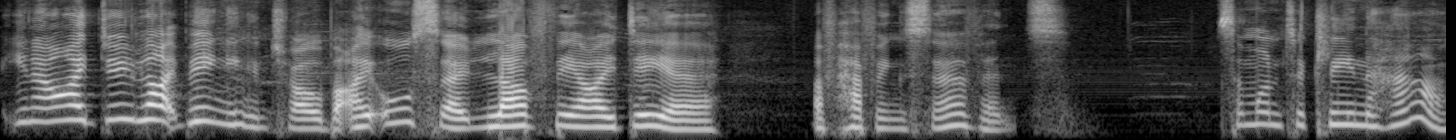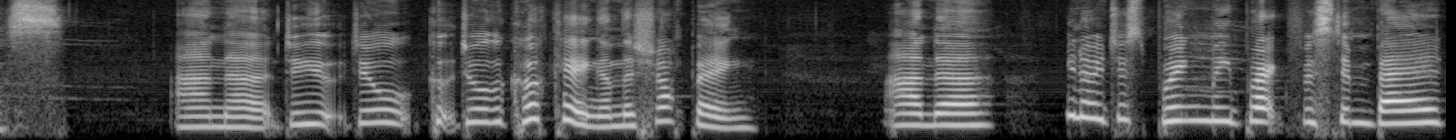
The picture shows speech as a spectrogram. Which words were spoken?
you know, I do like being in control, but I also love the idea of having servants, someone to clean the house and uh, do, do, do all the cooking and the shopping and, uh, you know, just bring me breakfast in bed.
